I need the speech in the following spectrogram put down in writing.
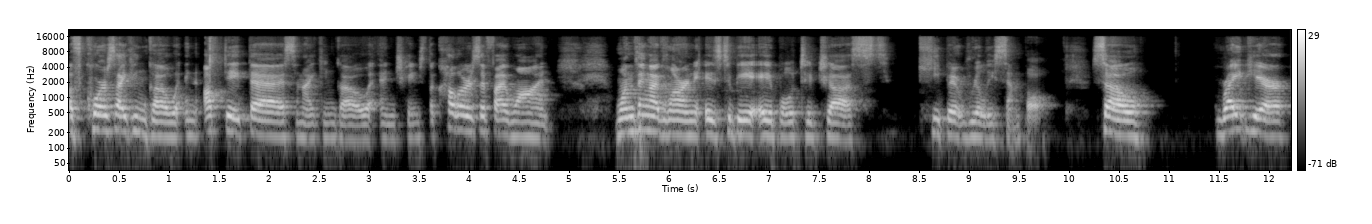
Of course, I can go and update this and I can go and change the colors if I want. One thing I've learned is to be able to just keep it really simple. So right here,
